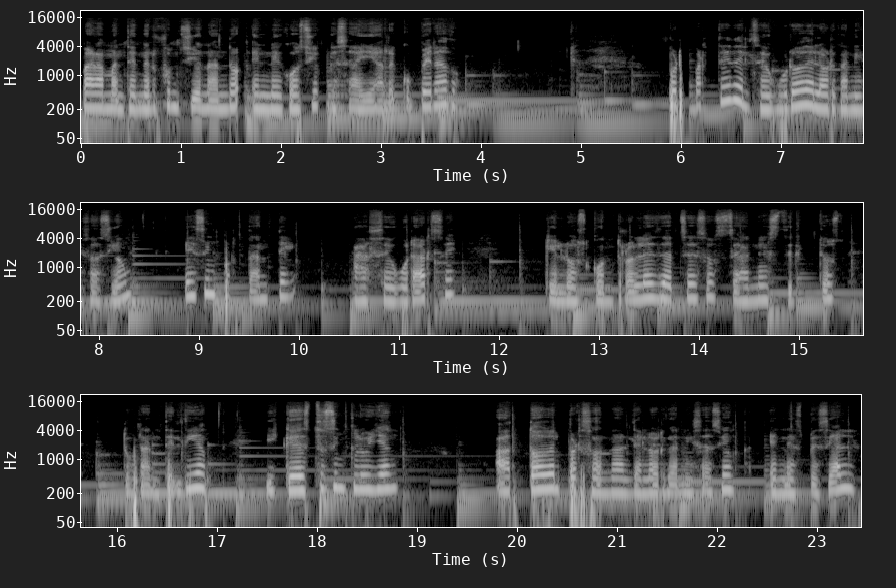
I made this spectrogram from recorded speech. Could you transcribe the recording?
para mantener funcionando el negocio que se haya recuperado. Por parte del seguro de la organización, es importante asegurarse que los controles de acceso sean estrictos durante el día y que estos incluyan a todo el personal de la organización, en especial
